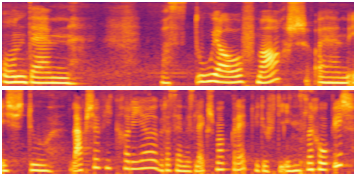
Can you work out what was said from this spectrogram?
und ähm, was du ja oft machst, ähm, ist, du lebst ja Vikaria, über das haben wir das letzte Mal geredet, wie du auf die Insel gekommen bist.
